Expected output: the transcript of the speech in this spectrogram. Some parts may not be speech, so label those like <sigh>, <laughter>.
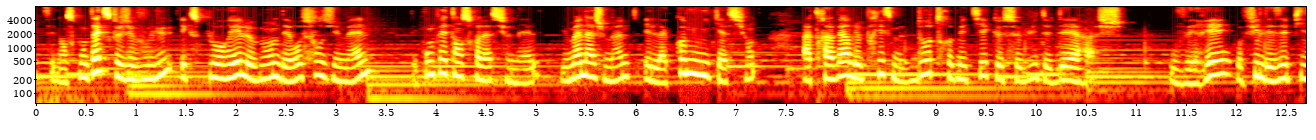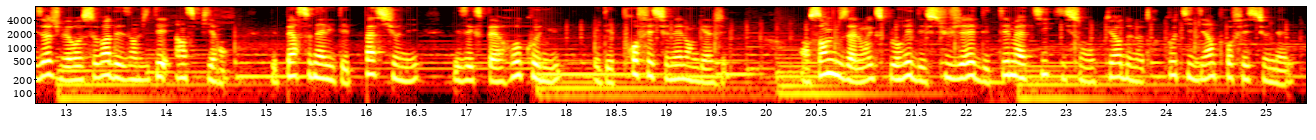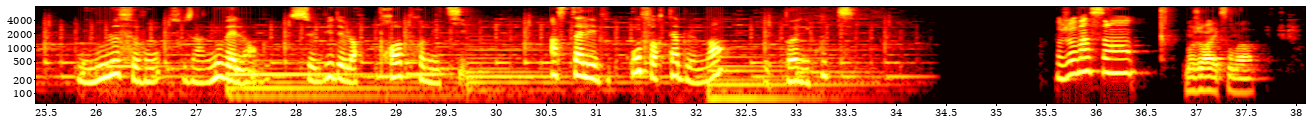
C'est dans ce contexte que j'ai voulu explorer le monde des ressources humaines, des compétences relationnelles, du management et de la communication à travers le prisme d'autres métiers que celui de DRH. Vous verrez, au fil des épisodes, je vais recevoir des invités inspirants, des personnalités passionnées des experts reconnus et des professionnels engagés. Ensemble, nous allons explorer des sujets, des thématiques qui sont au cœur de notre quotidien professionnel. Mais nous le ferons sous un nouvel angle, celui de leur propre métier. Installez-vous confortablement et bonne écoute. Bonjour Vincent. Bonjour Alexandra.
